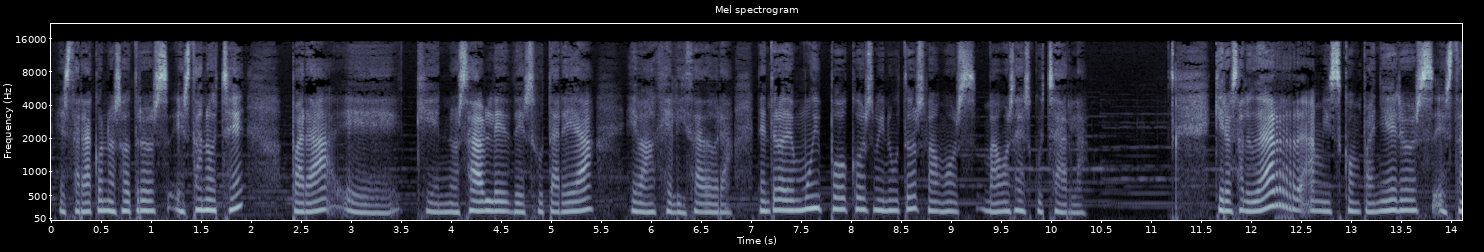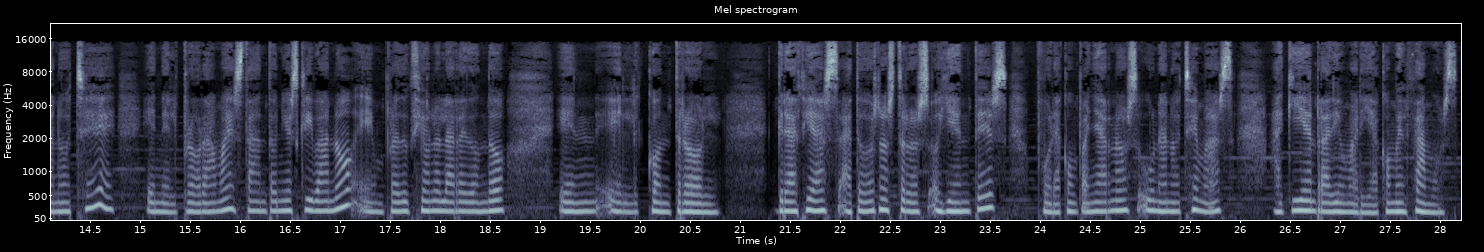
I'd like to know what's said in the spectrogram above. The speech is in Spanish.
estará con nosotros esta noche para eh, que nos hable de su tarea evangelizadora. Dentro de muy pocos minutos vamos, vamos a escucharla. Quiero saludar a mis compañeros esta noche en el programa. Está Antonio Escribano en producción Lola Redondo en el control. Gracias a todos nuestros oyentes por acompañarnos una noche más aquí en Radio María. Comenzamos.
